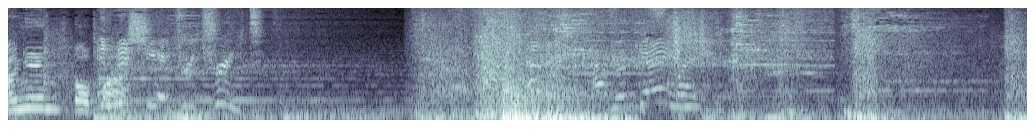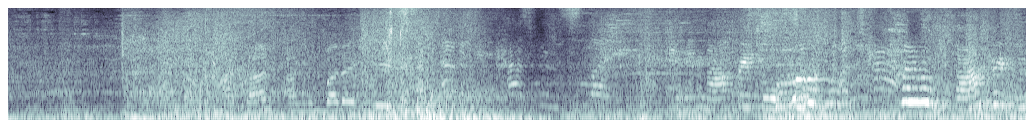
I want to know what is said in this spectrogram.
Angin topan. Akan angin badai ini. Kenapa itu? Kenapa itu?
